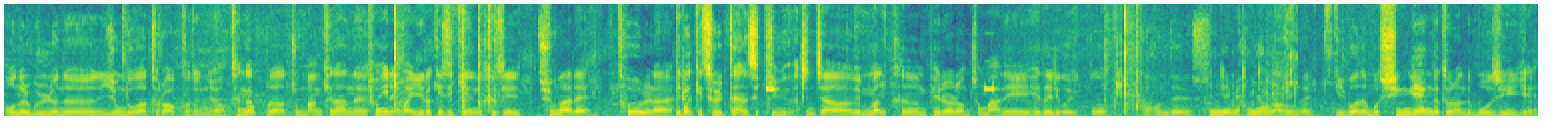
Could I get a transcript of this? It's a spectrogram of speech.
오늘 물류는 이 정도가 들어왔거든요. 생각보다 좀 많긴 하네. 평일에만 이렇게 시키는 거지 주말에 토요일 날 이렇게 절대 안 시킵니다. 진짜 웬만큼 배려를 엄청 많이 해드리고 있고. 아 근데 손님이 한 명도 안 오네. 이번에 뭐 신기한 게 들어왔는데 뭐지 이게?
